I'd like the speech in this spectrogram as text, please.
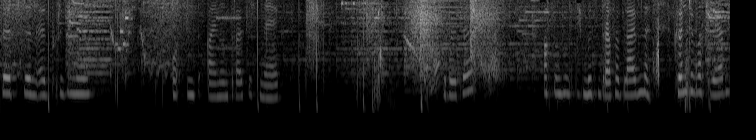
14 El Primo und 31 Max. Dritte. 58 Münzen, 3 verbleibende. Könnte was werden.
